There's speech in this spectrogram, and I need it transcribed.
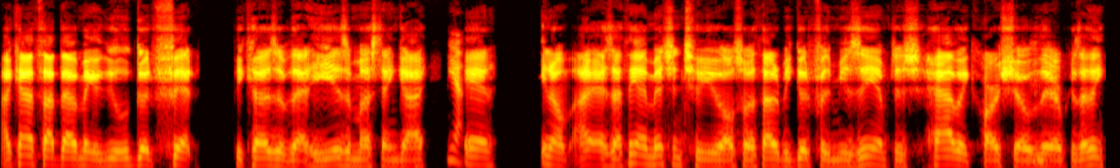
I kind of thought that would make a good- fit because of that. He is a Mustang guy. Yeah. And, you know, I, as I think I mentioned to you also, I thought it'd be good for the museum to have a car show Mhm. there because I think.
